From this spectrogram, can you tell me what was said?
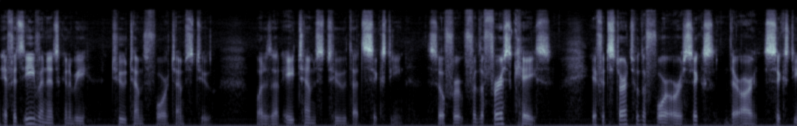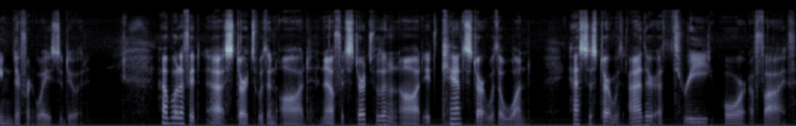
if it's even, it's going to be 2 times 4 times 2. What is that? 8 times 2, that's 16. So for, for the first case, if it starts with a 4 or a 6, there are 16 different ways to do it. How about if it uh, starts with an odd? Now if it starts with an odd, it can't start with a 1. It has to start with either a 3 or a 5.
